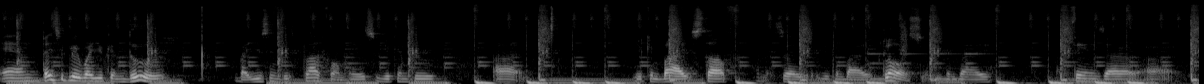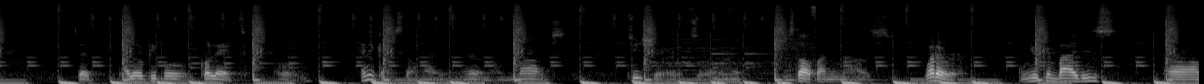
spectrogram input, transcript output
And basically, what you can do by using this platform is you can do uh, you can buy stuff. Let's say you can buy clothes, you can buy things that are uh, that a lot of people collect, or any kind of stuff. I, I don't know, mugs, T-shirts, or stuffed animals, whatever. And you can buy this uh,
